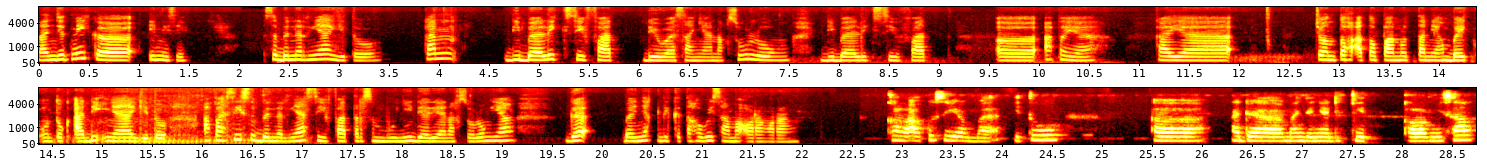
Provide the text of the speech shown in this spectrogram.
Lanjut nih ke ini sih. Sebenarnya gitu. Kan dibalik sifat dewasanya anak sulung, dibalik sifat uh, apa ya? Kayak contoh atau panutan yang baik untuk adiknya gitu. Apa sih sebenarnya sifat tersembunyi dari anak sulung yang gak banyak diketahui sama orang-orang? Kalau aku sih ya Mbak, itu uh, ada manjanya dikit. Kalau misal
